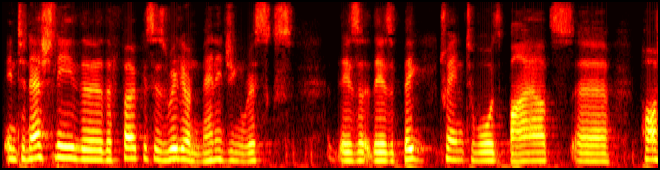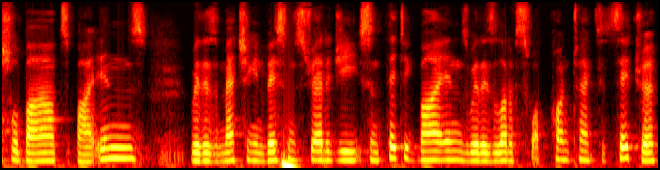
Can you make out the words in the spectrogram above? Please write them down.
Internationally, the, the focus is really on managing risks. There's a, there's a big trend towards buyouts, uh, partial buyouts, buy-ins, where there's a matching investment strategy, synthetic buy-ins, where there's a lot of swap contracts, etc.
